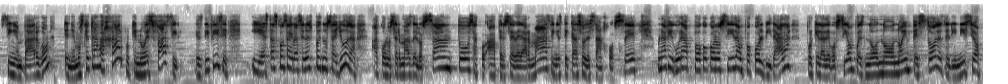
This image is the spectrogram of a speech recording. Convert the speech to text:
Sin embargo, tenemos que trabajar porque no es fácil, es difícil. Y estas consagraciones pues nos ayudan a conocer más de los santos, a, perseverar más, en este caso de San José, una figura poco conocida, un poco olvidada, porque la devoción pues no, no, no empezó desde el inicio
